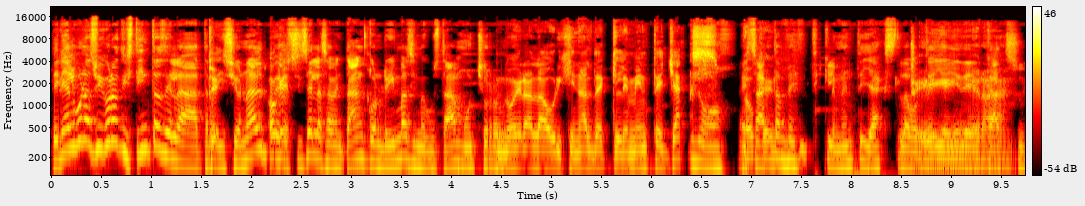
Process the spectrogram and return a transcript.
Tenía algunas figuras distintas de la tradicional, pero sí se las aventaban con rimas y me gustaba mucho. No era la original de Clemente Jacks. No, exactamente. Clemente Jacks, la Sí, botella ahí de era- Katsu.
